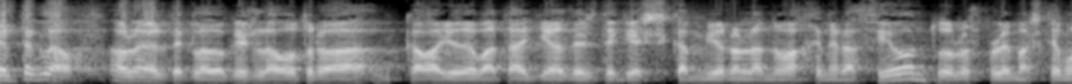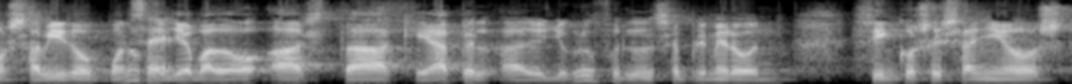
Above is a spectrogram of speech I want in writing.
El teclado, habla del teclado, que es la otra caballo de batalla desde que cambiaron la nueva generación, todos los problemas que hemos sabido, bueno, que ha llevado hasta que Apple, eh, yo creo que fue el primero en cinco o seis años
